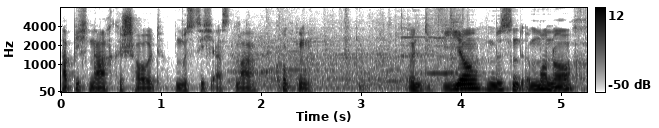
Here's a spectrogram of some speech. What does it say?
Habe ich nachgeschaut, musste ich erstmal gucken. Und wir müssen immer noch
